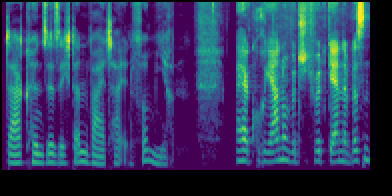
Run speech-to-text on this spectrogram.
Da können Sie sich dann weiter informieren. Herr Kurjanovic, ich würde gerne wissen,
